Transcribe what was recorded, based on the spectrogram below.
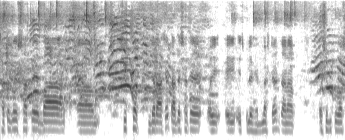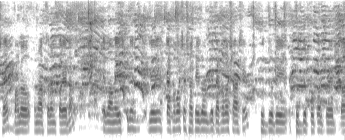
ছাত্রদের সাথে বা শিক্ষক যারা আছে, তাদের সাথে ওই এই স্কুলের হেডমাস্টার যারা অসীম কুমার সাহেব ভালো কোনো আচরণ করে না এবং এই স্কুলের যে টাকা পয়সা সরকারিভাবে যে টাকা পয়সা আসে, ক্ষুদ্র ক্ষুদ্র প্রকল্পের বা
